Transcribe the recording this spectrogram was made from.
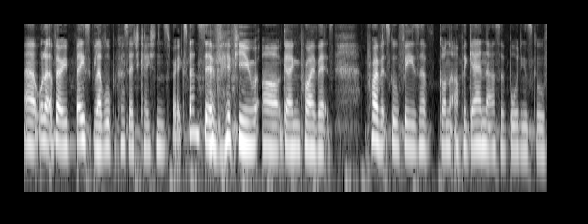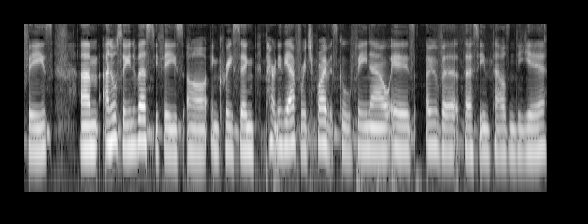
Uh, well, at a very basic level, because education is very expensive if you are going private. Private school fees have gone up again as of boarding school fees, um, and also university fees are increasing. Apparently, the average private school fee now is over thirteen thousand a year.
